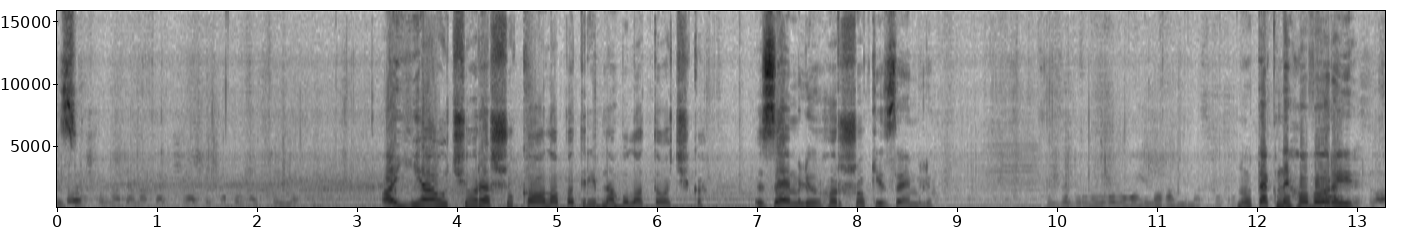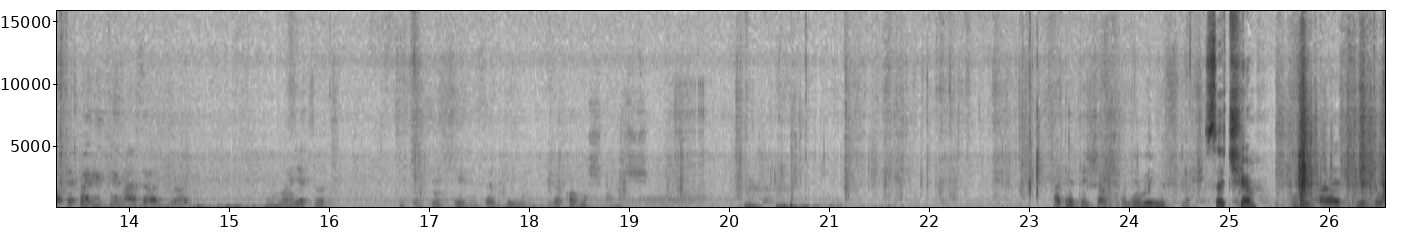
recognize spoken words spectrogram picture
З... Вона. А я вчора шукала, потрібна була точка. Землю, горшок і землю. Це за дурною головою і ногами наскоку. Ну так не говори. Тепер іти назад, брат. Немає тут. Тут ці за тим, за камушком ще. А де ти чашку не винесла? Зачем? А цвіток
